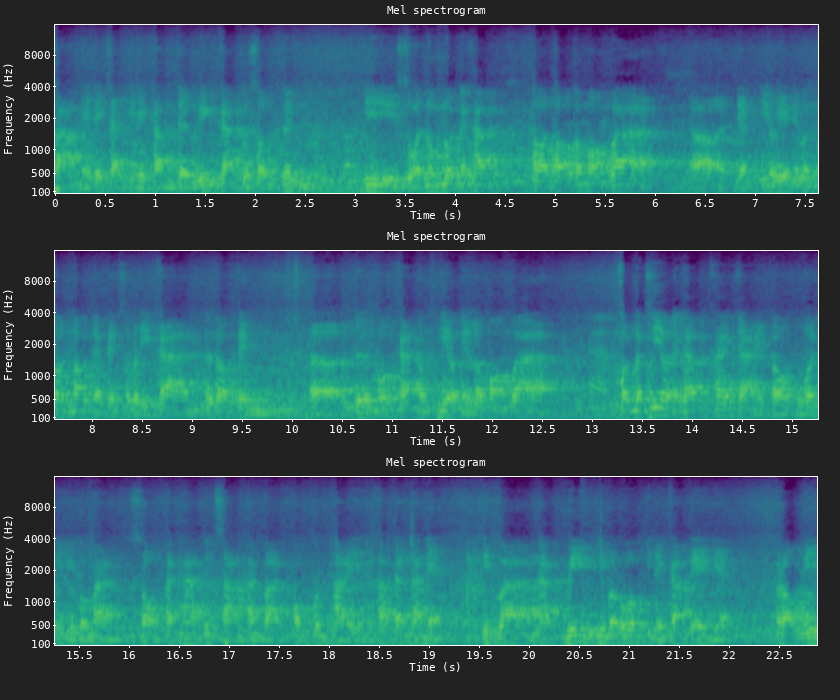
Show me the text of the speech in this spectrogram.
สามเนี่ยได้จัดกิจกรรมเดินวิ่งการกุศลขึ้น ที่สวนนงนุษนะครับทอทอก็มองว่าอย่างที่เรียนในเบื้องต้นนอกจากเป็นสวัสดิการ แล้วก็เป็นเอ่อเรื่องของการท่องเที่ยวเนี่ยเรามองว่าคนมาเที่ยวนะครับค่าใช้จ่ายต่อหัวนี่อยู่ประมาณ 2,500ถึง3,000 บาทของคนไทยนะครับ ดังนั้นเนี่ยคิดว่านักวิ่งที่มาร่วมกิจกรรมเองเนี่ย เรามี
